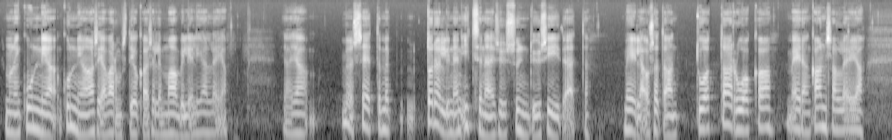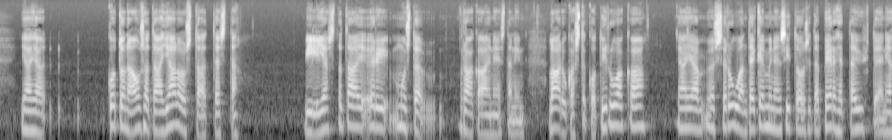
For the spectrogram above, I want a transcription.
semmoinen kunnia, kunnia-asia varmasti jokaiselle maanviljelijälle. Ja, ja, ja myös se, että me todellinen itsenäisyys syntyy siitä, että meillä osataan tuottaa ruokaa meidän kansalle ja, ja, ja kotona osataan jalostaa tästä viljasta tai eri muista raaka-aineista niin laadukasta kotiruokaa. Ja, ja myös se ruoan tekeminen sitoo sitä perhettä yhteen ja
